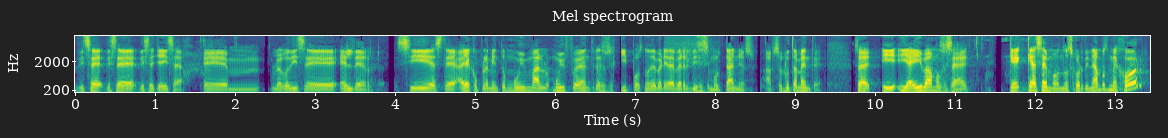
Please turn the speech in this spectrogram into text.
dice, dice, dice Jaisa. em, luego dice Elder: Sí, este, hay acoplamiento muy malo, muy feo entre esos equipos. No debería de haber releases simultáneos. Absolutamente. O sea, y, y ahí vamos. O sea, ¿qué, ¿qué hacemos? ¿Nos coordinamos mejor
